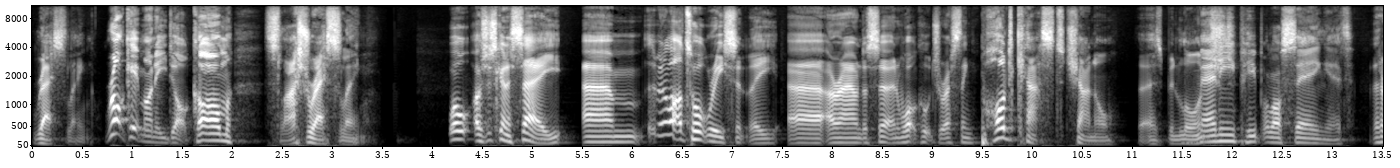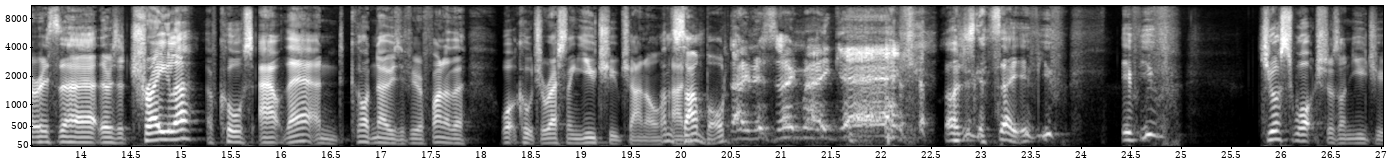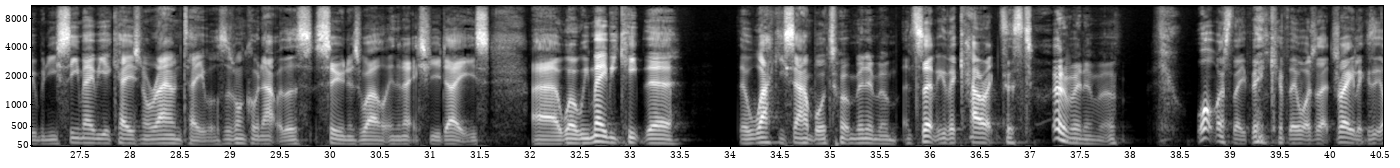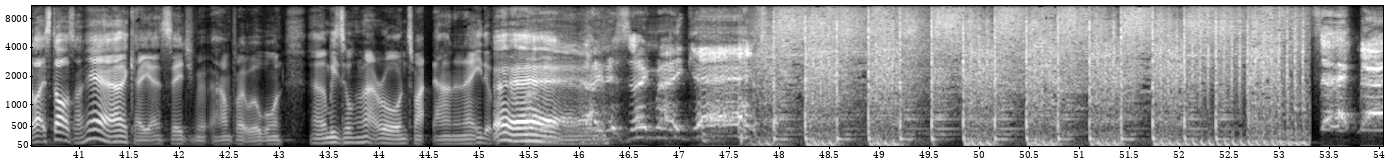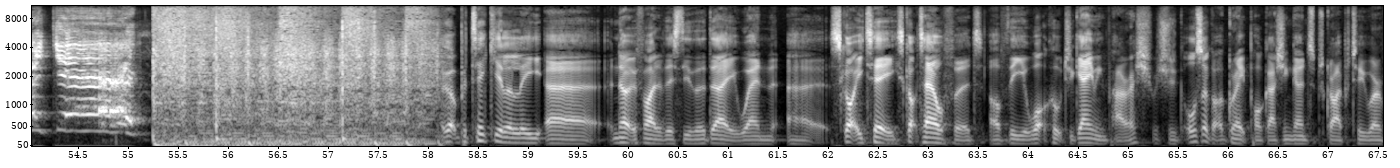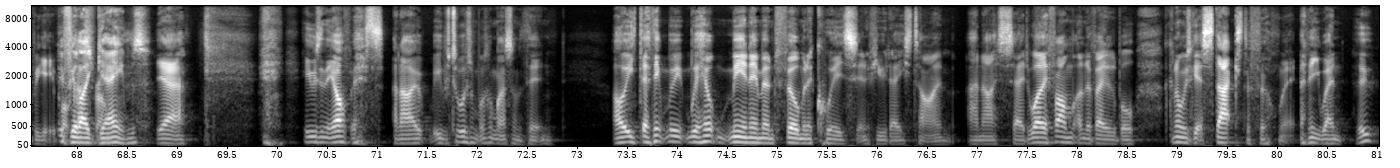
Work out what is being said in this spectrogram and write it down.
wrestling. rocketmoney.com slash wrestling. Well, I was just going to say, um, there's been a lot of talk recently uh, around a certain What Culture Wrestling podcast channel that has been launched. Many people are saying it. There is a, there is a trailer, of course, out there, and God knows if you're a fan of the What Culture Wrestling YouTube channel On the and- soundboard. I was just going to say if you've if you've just watched us on YouTube and you see maybe occasional roundtables, there's one coming out with us soon as well in the next few days, uh, where we maybe keep the the wacky soundboard to a minimum and certainly the characters to a minimum. What must they think if they watch that trailer? Because it like starts off, yeah, okay, yeah, Sidge, Hamflett, Wilbourn, and we'll be talking about Raw and SmackDown and AEW. Hey. I got particularly uh, notified of this the other day when uh, Scotty T, Scott Telford of the What Culture Gaming Parish, which has also got a great podcast you can go and subscribe to wherever you get your If you like from. games. Yeah. he was in the office and I he was talking, talking about something. Oh, he, I think we, we helped me and him and filming a quiz in a few days' time. And I said, well, if I'm unavailable, I can always get Stacks to film it. And he went, who?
